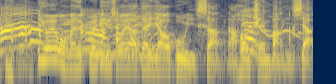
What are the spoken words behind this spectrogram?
因为我们规定说要在腰部以上，然后肩膀以下。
